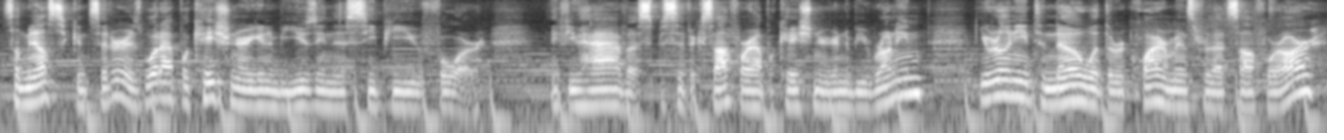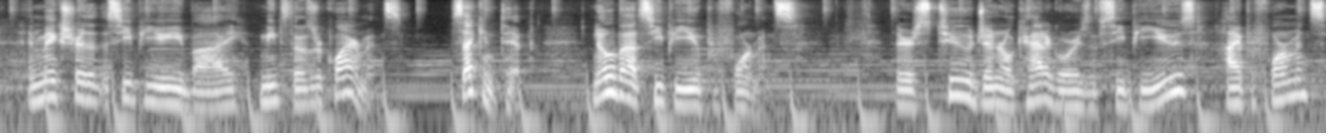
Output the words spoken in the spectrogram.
Something else to consider is what application are you going to be using this CPU for? If you have a specific software application you're going to be running, you really need to know what the requirements for that software are and make sure that the CPU you buy meets those requirements. Second tip, know about CPU performance. There's two general categories of CPUs, high performance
